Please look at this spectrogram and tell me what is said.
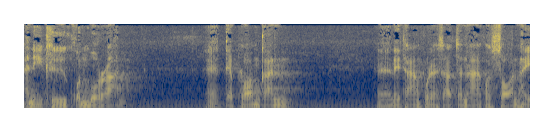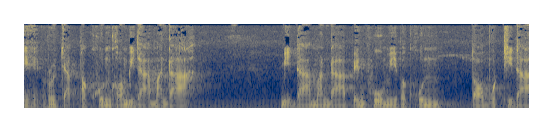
อันนี้คือคนโบราณ แต่พร้อมกัน ในทางพุทธศาสนาก็สอนให้รู้จักพระคุณของบิดามารดา บิดามารดาเป็นผู้มีพระคุณต่อบุตรธิดา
